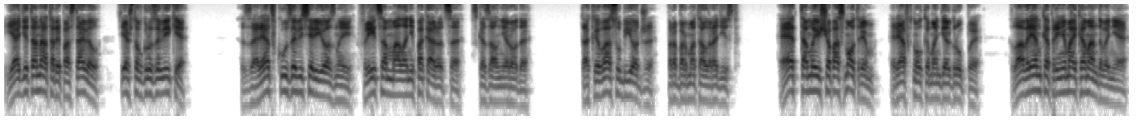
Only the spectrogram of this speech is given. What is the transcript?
Я детонаторы поставил, те, что в грузовике». «Заряд в кузове серьезный, фрицам мало не покажется», — сказал Нерода. «Так и вас убьет же», — пробормотал радист. «Это мы еще посмотрим», — рявкнул командир группы. «Лавренко, принимай командование.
